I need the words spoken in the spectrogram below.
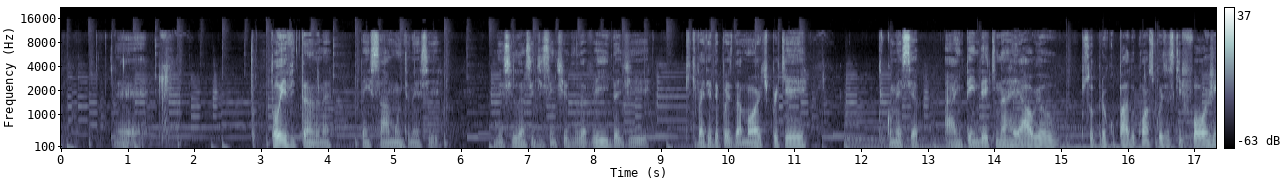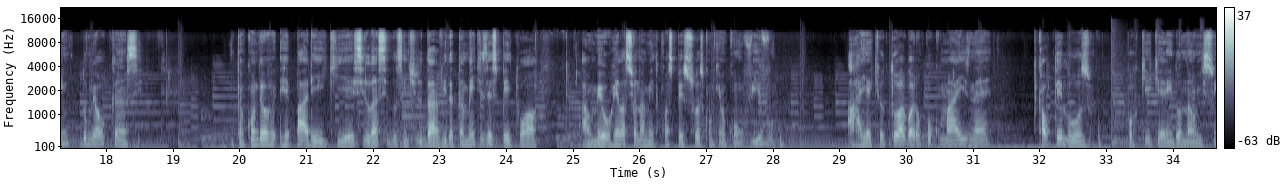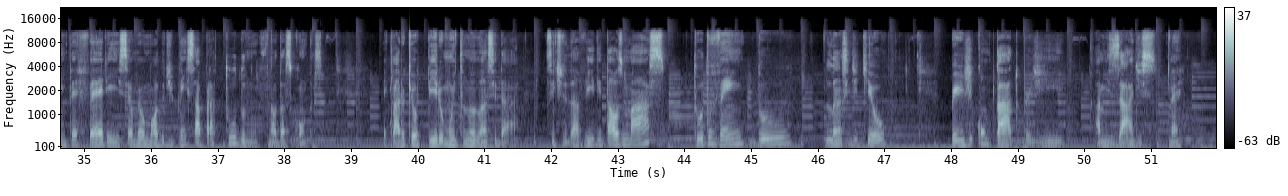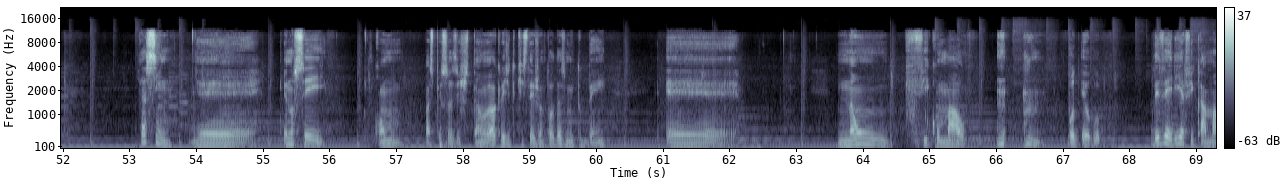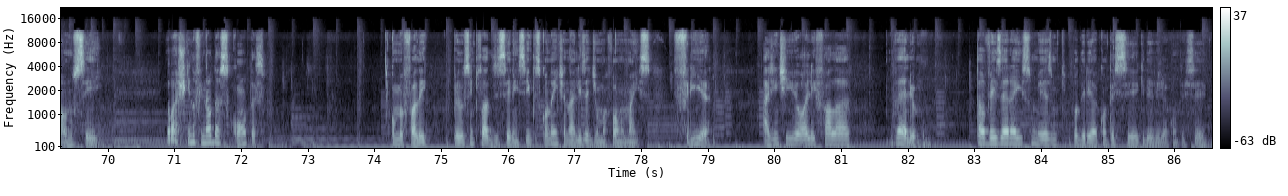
É, tô evitando, né? Pensar muito nesse, nesse lance de sentido da vida, de o que, que vai ter depois da morte, porque eu comecei a, a entender que na real eu sou preocupado com as coisas que fogem do meu alcance. Então, quando eu reparei que esse lance do sentido da vida também diz respeito ao, ao meu relacionamento com as pessoas com quem eu convivo, aí é que eu tô agora um pouco mais, né, cauteloso porque querendo ou não isso interfere, isso é o meu modo de pensar para tudo no final das contas. É claro que eu piro muito no lance da sentido da vida e tal, mas tudo vem do lance de que eu perdi contato, perdi amizades, né? E assim, é... eu não sei como as pessoas estão, eu acredito que estejam todas muito bem. É... Não fico mal. Eu deveria ficar mal, não sei. Eu acho que no final das contas, como eu falei, pelo simples fato de serem simples, quando a gente analisa de uma forma mais fria, a gente olha e fala, velho, talvez era isso mesmo que poderia acontecer, que deveria acontecer.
